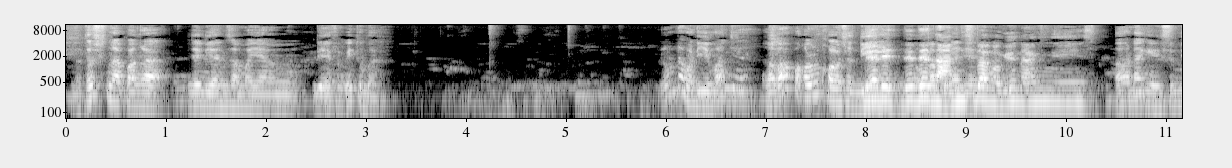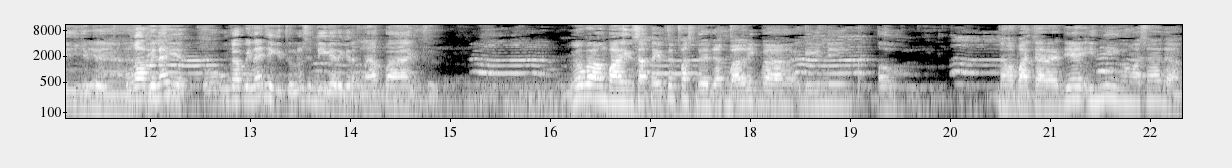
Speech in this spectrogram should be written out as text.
Nah terus kenapa nggak jadian sama yang di FM itu bar? Lu kenapa diem aja? Nggak apa-apa kalau kalau sedih. Dia dia, dia, nangis aja. bang gue nangis. Oh nangis sedih gitu. Iya, ungkapin aja ungkapin aja gitu lu sedih gara-gara kenapa gitu gue bang paling satu itu pas diajak balik bang kayak gini oh. Nama pacarnya dia ini gue nggak salah dah.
